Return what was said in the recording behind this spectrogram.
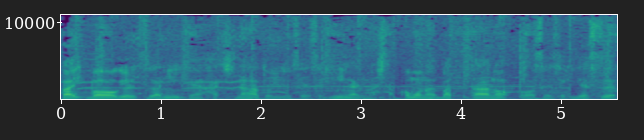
敗防御率が2.87という成績になりました。主なバッターの成績です。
